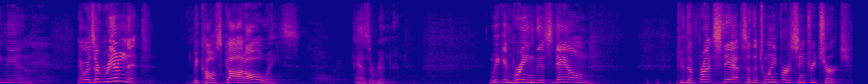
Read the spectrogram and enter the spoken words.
Amen. There was a remnant because God always has a remnant. We can bring this down to the front steps of the 21st century church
